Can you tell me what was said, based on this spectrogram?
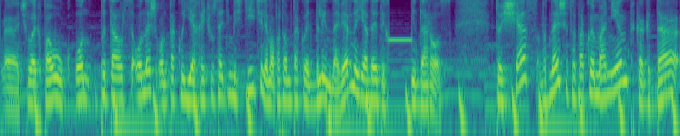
э, Человек-паук, он пытался, он, знаешь, он такой, я хочу стать Мстителем, а потом такой, блин, наверное, я до этой не дорос. То сейчас, вот знаешь, это такой момент, когда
